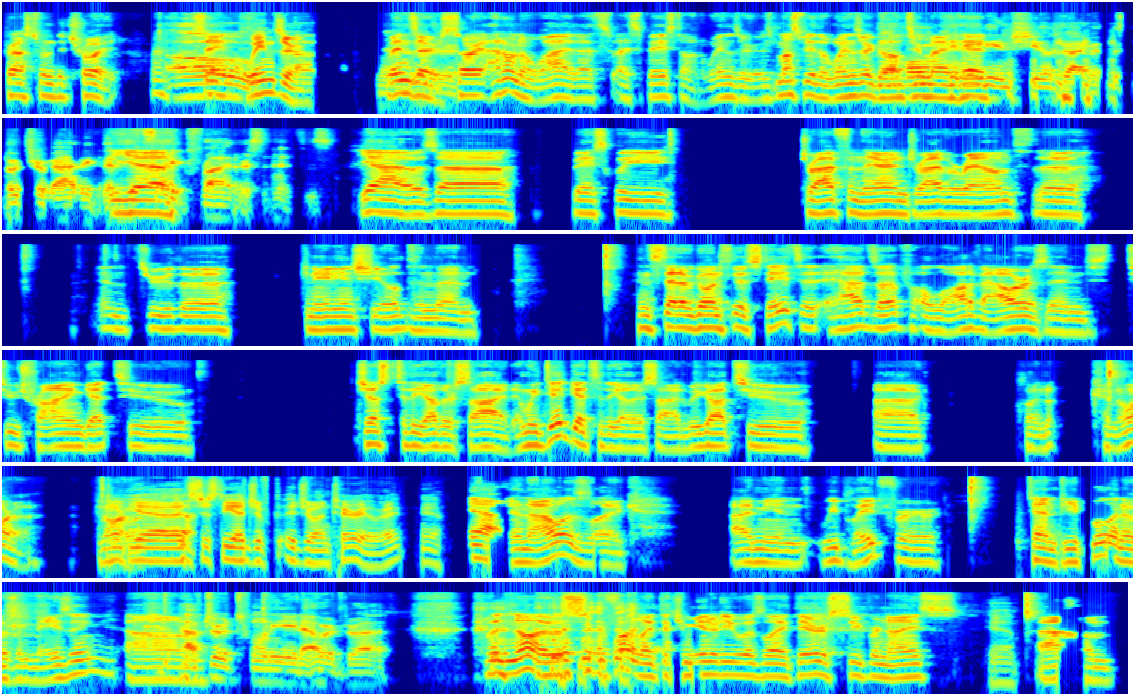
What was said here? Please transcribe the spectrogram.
across from Detroit. Oh, Windsor. uh, yeah, Windsor. Sorry, I don't know why that's I spaced on Windsor. It must be the Windsor The going through my Canadian head. Shield drive it was so traumatic that Yeah. it's like fried our senses. Yeah, it was uh basically drive from there and drive around the and through the Canadian Shield and then instead of going through the states it adds up a lot of hours and to try and get to just to the other side and we did get to the other side we got to uh Clen- Kenora Kenora Yeah, that's just the edge of edge of Ontario, right? Yeah. yeah, and that was like, I mean, we played for ten people, and it was amazing. Um, After a 28 hour drive. but no, it was super fun. Like the community was like they were super nice. Yeah. Um,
